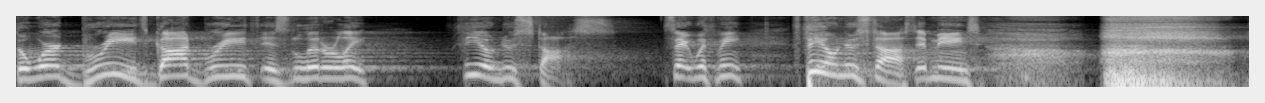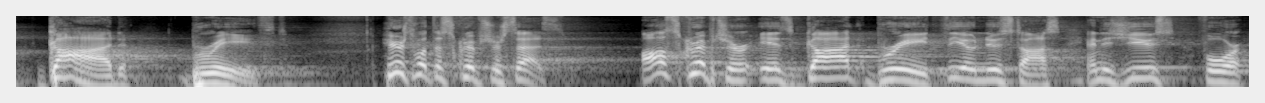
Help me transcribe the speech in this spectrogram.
the word breathes God breathed is literally theopneustos. Say it with me. Theopneustos. It means God breathed. Here's what the scripture says all scripture is God breathed, theopneustos, and is used for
